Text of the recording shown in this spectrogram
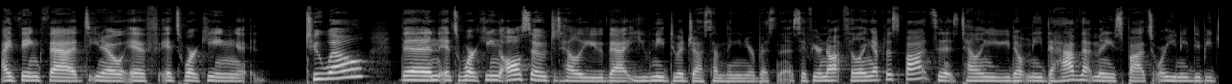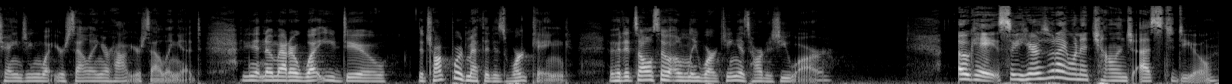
I think that, you know, if it's working too well, then it's working also to tell you that you need to adjust something in your business. If you're not filling up the spots and it's telling you you don't need to have that many spots or you need to be changing what you're selling or how you're selling it. I think that no matter what you do, the chalkboard method is working, but it's also only working as hard as you are. Okay, so here's what I want to challenge us to do.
